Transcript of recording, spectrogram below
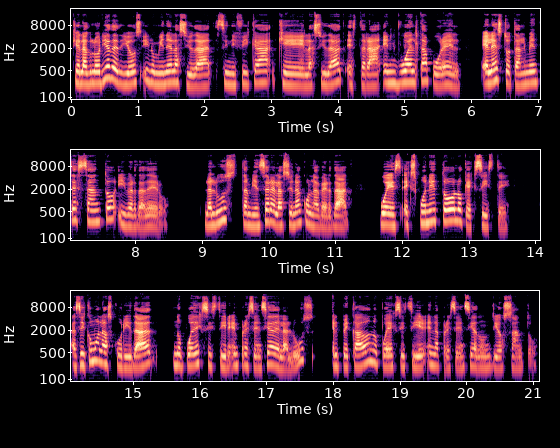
Que la gloria de Dios ilumine la ciudad significa que la ciudad estará envuelta por Él. Él es totalmente santo y verdadero. La luz también se relaciona con la verdad, pues expone todo lo que existe. Así como la oscuridad no puede existir en presencia de la luz, el pecado no puede existir en la presencia de un Dios santo.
